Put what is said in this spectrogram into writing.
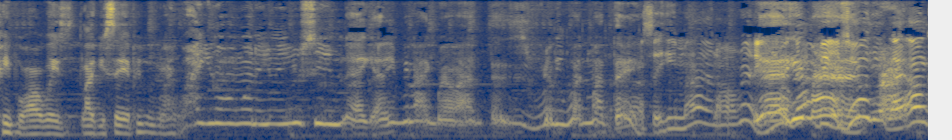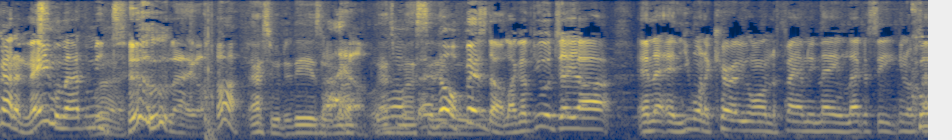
people always, like you said, people be like, "Why you don't want to?" You see, like, and you be like, "Bro, I, this really wasn't my thing." I said he mine already. Yeah, he he be a mine. junior. Like I don't gotta name him after me Right. too. Like, huh. That's what it is. Like, my- you that's know my saying? No offense though. Like if you a Jr. and and you want to carry on the family name legacy, you know what I'm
